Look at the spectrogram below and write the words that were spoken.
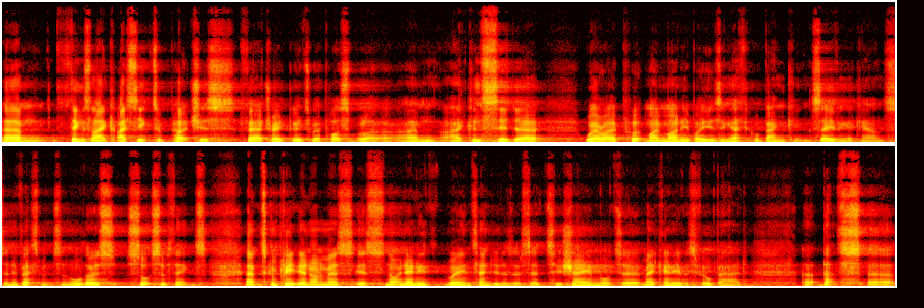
Um, things like I seek to purchase fair trade goods where possible. I, um, I consider where I put my money by using ethical banking, saving accounts and investments and all those sorts of things. Um, it's completely anonymous. It's not in any way intended, as I've said, to shame or to make any of us feel bad. Uh, that's uh,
